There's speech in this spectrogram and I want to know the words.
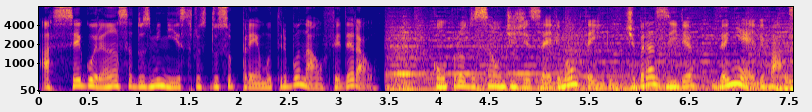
à segurança dos ministros do Supremo Tribunal Federal. Com produção de Gisele Monteiro, de Brasília, Daniele Vaz.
